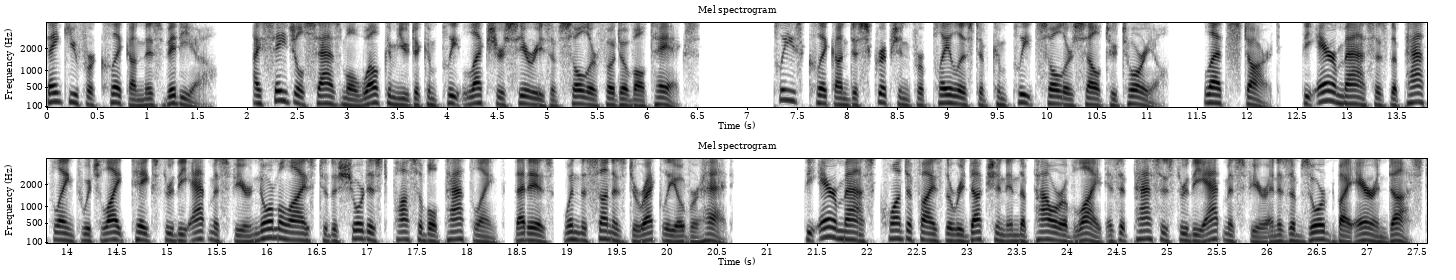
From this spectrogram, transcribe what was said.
Thank you for click on this video. I Sajal Sasmal welcome you to complete lecture series of solar photovoltaics. Please click on description for playlist of complete solar cell tutorial. Let's start. The air mass is the path length which light takes through the atmosphere normalized to the shortest possible path length, that is, when the sun is directly overhead. The air mass quantifies the reduction in the power of light as it passes through the atmosphere and is absorbed by air and dust.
